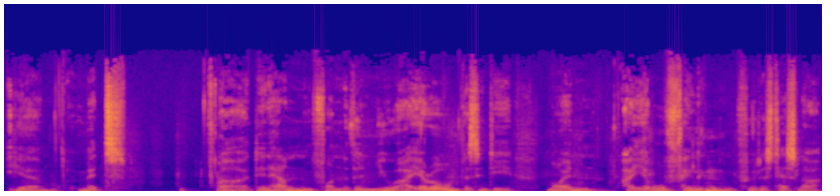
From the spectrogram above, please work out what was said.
hier mit äh, den Herren von The New Aero, das sind die neuen Aero-Felgen für das Tesla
